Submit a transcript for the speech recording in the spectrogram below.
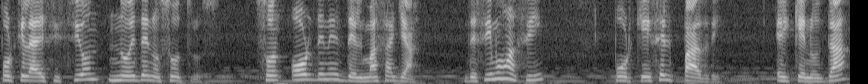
porque la decisión no es de nosotros, son órdenes del más allá. Decimos así porque es el Padre el que nos da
